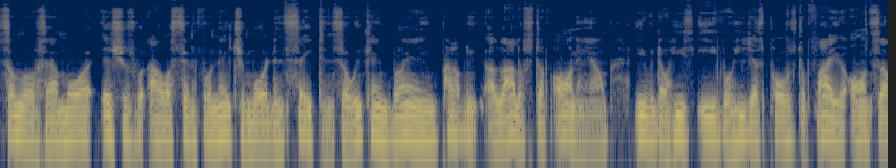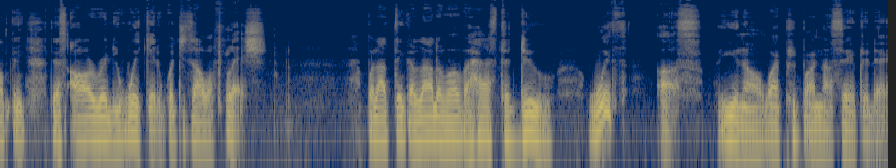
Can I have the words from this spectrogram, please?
Some of us have more issues with our sinful nature more than Satan, so we can't blame probably a lot of stuff on him. Even though he's evil, he just posed the fire on something that's already wicked, which is our flesh. But I think a lot of it has to do with us, you know, why people are not saved today.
